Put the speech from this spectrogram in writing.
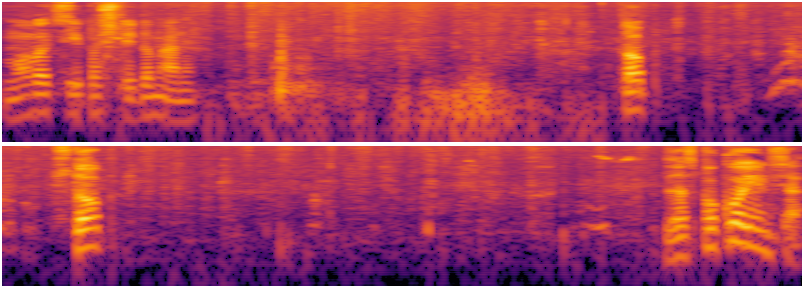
Молодці, пішли до мене. Стоп. Стоп. Заспокоїмося.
